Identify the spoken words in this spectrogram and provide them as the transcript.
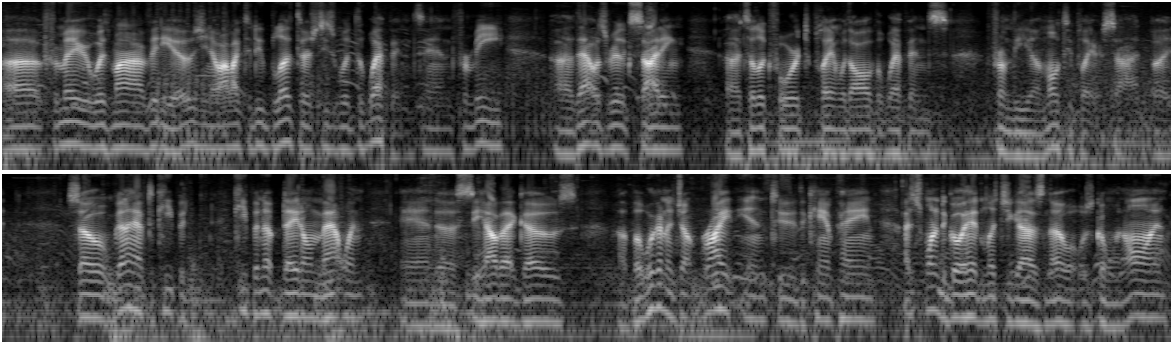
uh, familiar with my videos, you know, I like to do bloodthirsties with the weapons. And for me, uh, that was really exciting uh, to look forward to playing with all the weapons from the uh, multiplayer side. But so I'm gonna have to keep it keep an update on that one and uh, see how that goes. Uh, but we're gonna jump right into the campaign. I just wanted to go ahead and let you guys know what was going on,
